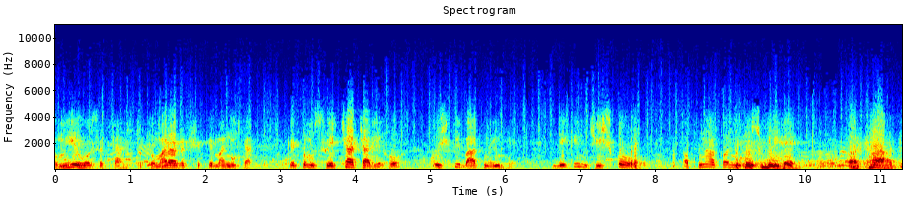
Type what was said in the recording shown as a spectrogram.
तुम ही हो सकता है। तो तुम्हारा रक्षक के मानी क्या कि तुम स्वेच्छाचारी हो, उसकी बात नहीं है। लेकिन जिसको अपनापन कुछ भी है, अर्थात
